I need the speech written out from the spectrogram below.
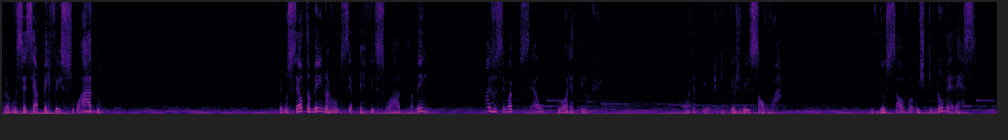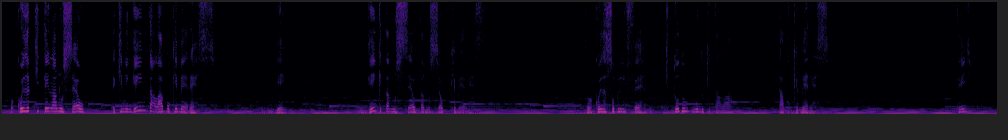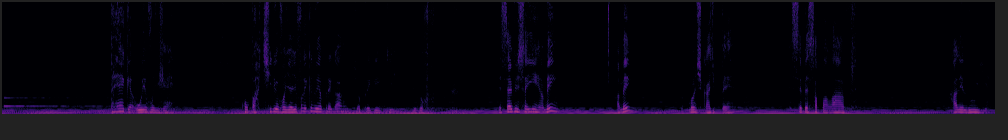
para você ser aperfeiçoado. Porque no céu também nós vamos ser aperfeiçoados, amém? Mas você vai para o céu, glória a Deus. Glória a Deus, que Deus veio salvar. E Deus salva os que não merecem. Uma coisa que tem lá no céu é que ninguém está lá porque merece. Ninguém. Ninguém que está no céu está no céu porque merece. Uma coisa sobre o inferno é que todo mundo que está lá está porque merece. Entende? Prega o Evangelho. Compartilhe o Evangelho. Eu falei que não ia pregar, já preguei aqui de novo. Recebe isso aí, amém? Amém? Vamos ficar de pé. Recebe essa palavra. Aleluia.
